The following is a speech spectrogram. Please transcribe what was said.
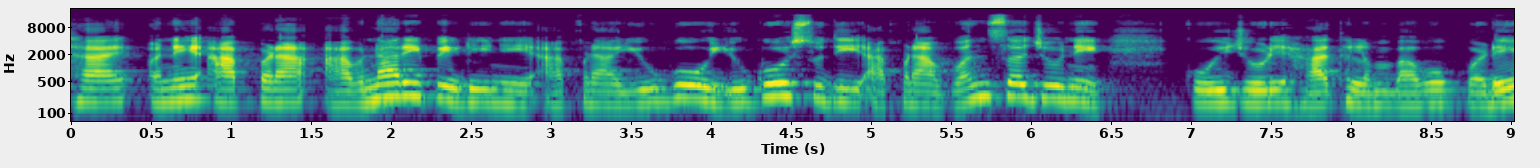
થાય અને આપણા આવનારી પેઢીને, આપણા યુગો યુગો સુધી, આપણા વંશજોને કોઈ જોડે હાથ લંબાવવો પડે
